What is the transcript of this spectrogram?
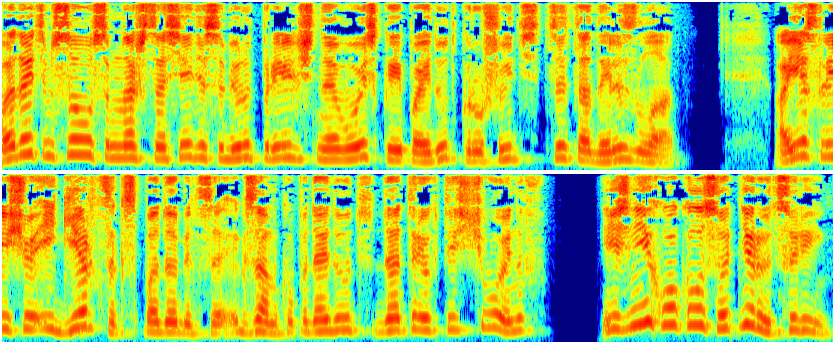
Под этим соусом наши соседи соберут приличное войско и пойдут крушить цитадель зла. А если еще и герцог сподобится, к замку подойдут до трех тысяч воинов. Из них около сотни рыцарей.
